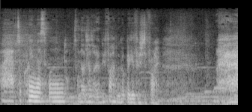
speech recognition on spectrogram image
I have to clean this wound. No, no, no, it'll be fine. We've got bigger fish to fry.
